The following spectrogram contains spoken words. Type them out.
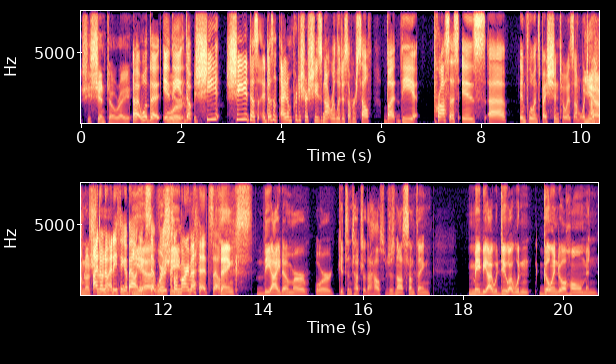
she's Shinto, right? Uh, well, the Or- the the she she does it doesn't. I'm pretty sure she's not religious of herself, but the process is uh, influenced by Shintoism, which Yeah, I, I'm not sure. I don't know anything about Yeah, except for KonMari method. So thanks the item or or gets in touch with the house, which is not something maybe I would do. I wouldn't go into a home and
